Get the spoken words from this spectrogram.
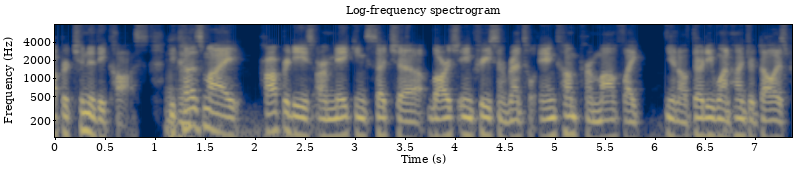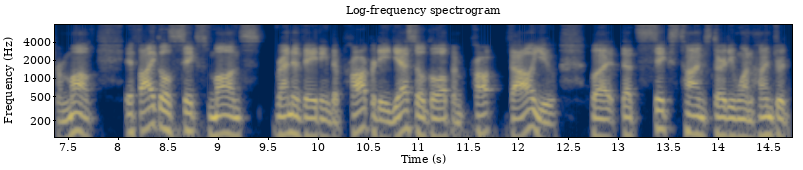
opportunity cost Mhm. because my properties are making such a large increase in rental income per month, like you know $3100 per month if i go six months renovating the property yes it'll go up in value but that's six times $3100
